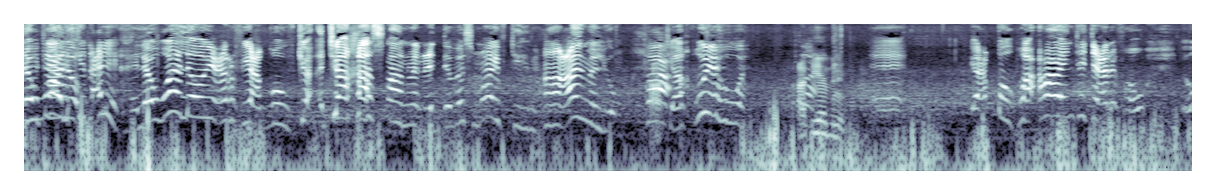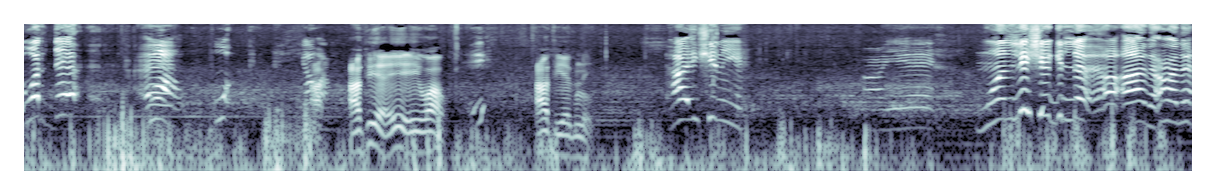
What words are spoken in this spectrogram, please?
لو والو عليه. لو والو يعرف يعقوب. جا خاصان من عنده بس ما يفتهم ها علم اليوم. يا أخوي هو. عافية ابني إيه، يعقوب ها- هاي انت تعرفها ورده واو يلا ع- عافية اي اي واو. إيه؟ عافية ابني. هاي شنو هي؟ هاي مو ليش أقول له أنا أنا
